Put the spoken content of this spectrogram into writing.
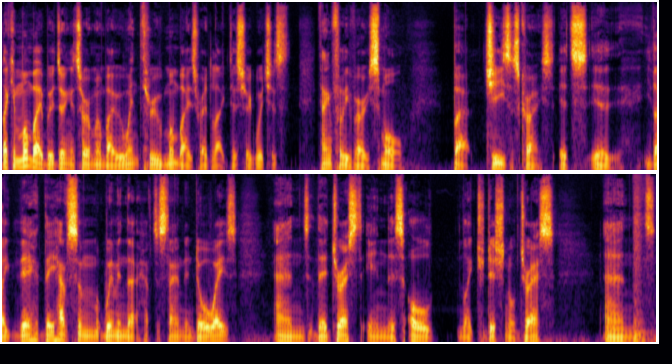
like in Mumbai, we were doing a tour of Mumbai. We went through Mumbai's red light district, which is thankfully very small. But Jesus Christ, it's uh, like they they have some women that have to stand in doorways, and they're dressed in this old like traditional dress, and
